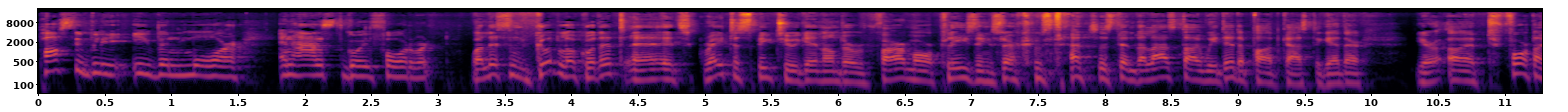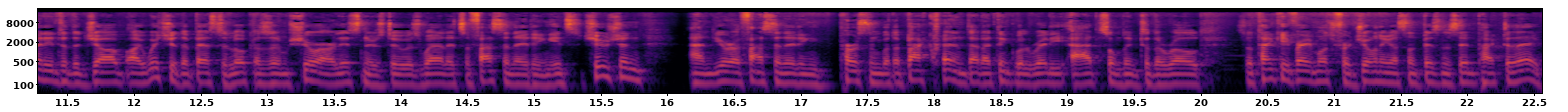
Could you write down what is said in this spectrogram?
possibly even more enhanced going forward. Well, listen, good luck with it. Uh, it's great to speak to you again under far more pleasing circumstances than the last time we did a podcast together. You're a fortnight into the job. I wish you the best of luck, as I'm sure our listeners do as well. It's a fascinating institution, and you're a fascinating person with a background that I think will really add something to the role. So, thank you very much for joining us on Business Impact today.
